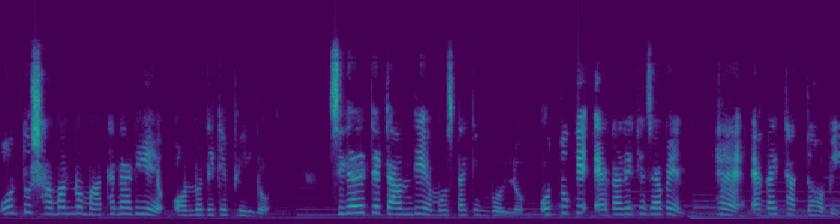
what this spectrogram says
অন্ত সামান্য মাথা নাড়িয়ে অন্যদিকে ফিরল। সিগারেটে টান দিয়ে মোস্তাকিম বলল অন্তুকে একা রেখে যাবেন? হ্যাঁ একাই থাকতে হবে।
